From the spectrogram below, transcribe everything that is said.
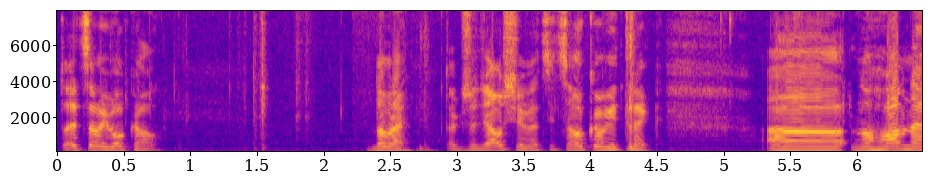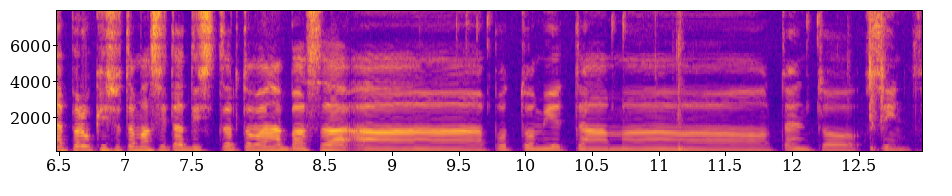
To je celý vokál. Dobre, takže ďalšie veci, celkový track. Uh, no hlavné prvky sú tam asi tá distortovaná basa a potom je tam uh, tento synth.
